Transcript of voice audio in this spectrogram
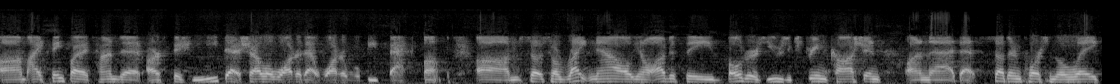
Um, I think by the time that our fish need that shallow water, that water will be back up. Um, so so right now, you know, obviously boaters use extreme caution on that that southern portion of the lake.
